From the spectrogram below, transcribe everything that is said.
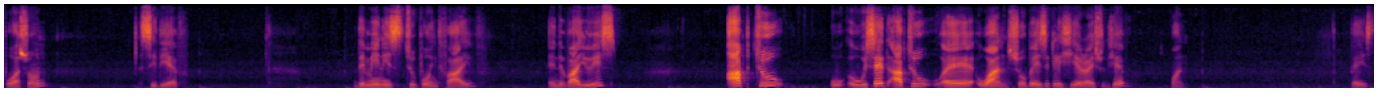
Poisson. CDF the mean is 2.5 and the value is up to we said up to uh, 1 so basically here I should have 1 paste.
